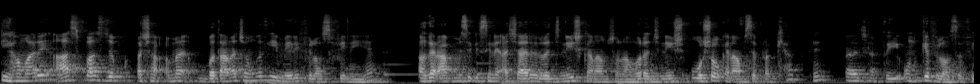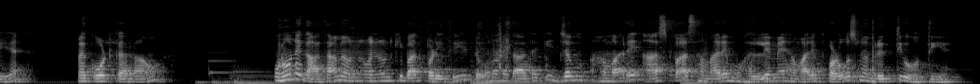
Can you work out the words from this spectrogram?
कि हमारे आसपास जब अच्छा मैं बताना चाहूँगा कि ये मेरी फिलोसफी नहीं है। अगर आप में से किसी ने आचार्य रजनीश का नाम सुना हो रजनीश ओशो के नाम से प्रख्यात थे अच्छा। तो ये उनकी फिलोसफी है। मैं कोट कर रहा हूँ। उन्होंने कहा था मैं उन, उनकी बात पढ़ी थी तो उन्होंने कहा था कि जब हमारे आसपास हमारे मोहल्ले में हमारे पड़ोस में मृत्यु होती है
